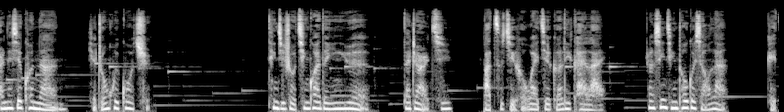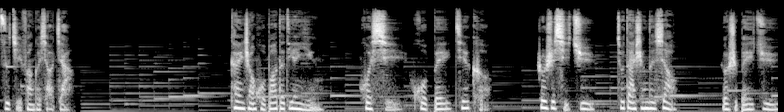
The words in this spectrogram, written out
而那些困难也终会过去。听几首轻快的音乐，戴着耳机，把自己和外界隔离开来。让心情偷个小懒，给自己放个小假。看一场火爆的电影，或喜或悲皆可。若是喜剧，就大声的笑；若是悲剧，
